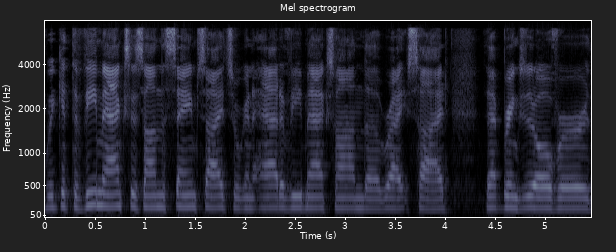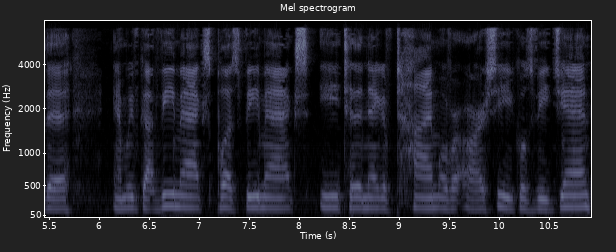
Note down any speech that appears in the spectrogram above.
We get the Vmax is on the same side, so we're going to add a Vmax on the right side. That brings it over the and we've got Vmax plus Vmax e to the negative time over RC equals Vgen.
